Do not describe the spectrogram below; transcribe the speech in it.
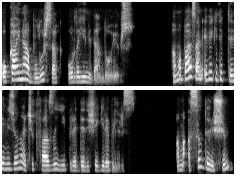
o kaynağı bulursak orada yeniden doğuyoruz. Ama bazen eve gidip televizyonu açıp fazla yiyip reddedişe girebiliriz. Ama asıl dönüşüm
